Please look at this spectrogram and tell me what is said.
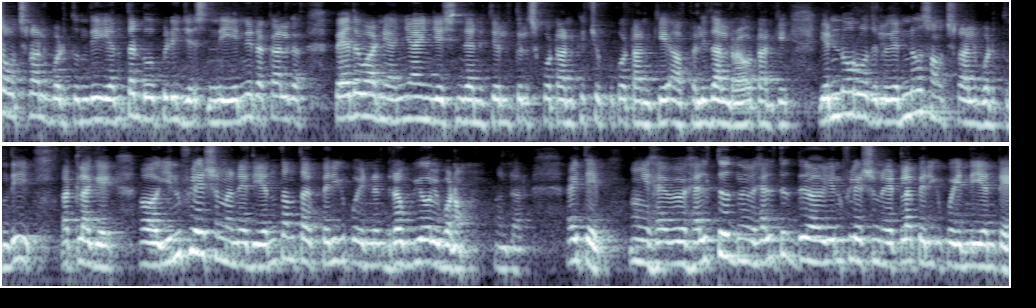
సంవత్సరాలు పడుతుంది ఎంత దోపిడీ చేసింది ఎన్ని రకాలుగా పేదవాడిని అన్యాయం చేసింది అని తెలు తెలుసుకోవటానికి చెప్పుకోవటానికి ఆ ఫలితాలు రావటానికి ఎన్నో రోజులు ఎన్నో సంవత్సరాలు పడుతుంది. అట్లాగే ఇన్ఫ్లేషన్ అనేది ఎంతంత పెరిగిపోయింది ద్రవ్యోల్బణం అంటారు. అయితే హెల్త్ హెల్త్ ద- ఇన్ఫ్లేషన్ ఎట్లా పెరిగిపోయింది అంటే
